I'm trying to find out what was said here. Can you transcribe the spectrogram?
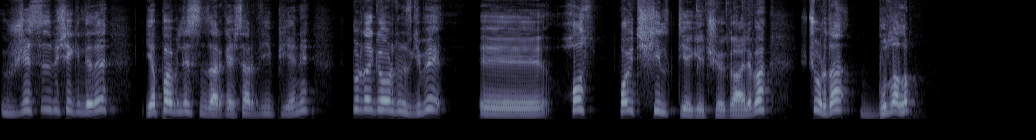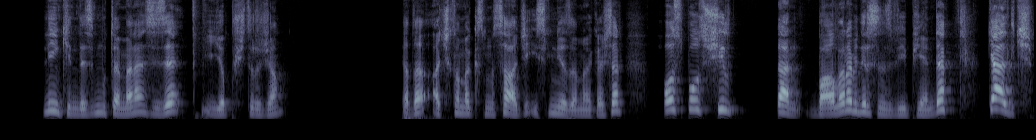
Ücretsiz bir şekilde de yapabilirsiniz arkadaşlar VPN'i. Şurada gördüğünüz gibi ee, Hostpoint Shield diye geçiyor galiba. Şurada bulalım. Linkini de muhtemelen size yapıştıracağım. Ya da açıklama kısmı sadece ismini yazalım arkadaşlar. Hostpost Shield'den bağlanabilirsiniz VPN'de. Geldik.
